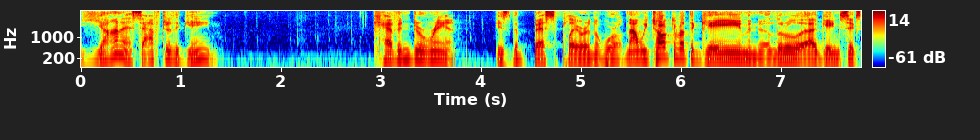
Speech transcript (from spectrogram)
Giannis after the game, Kevin Durant is the best player in the world. Now we talked about the game and a little uh, game six.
